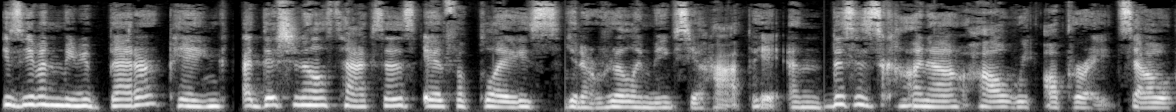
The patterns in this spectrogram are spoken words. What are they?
is even maybe better paying additional taxes if a place, you know, really makes you happy. And this is kind of how we operate. So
